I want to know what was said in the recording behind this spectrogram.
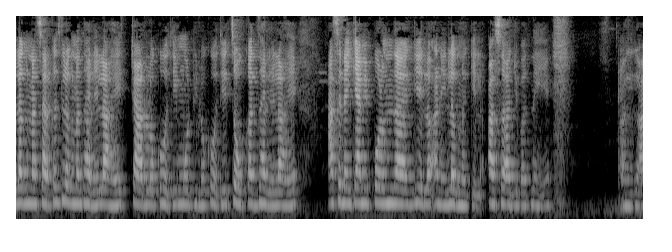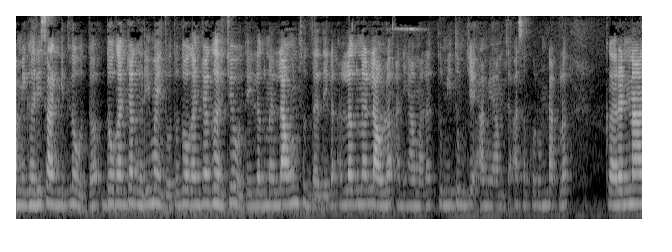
लग्नासारखंच लग्न झालेलं आहे. चार लोक होती मोठी लोक होती चौकात झालेलं आहे. असं नाही की आम्ही पळून जा गेलं आणि लग्न केलं. असं अजिबात नाही आहे आम्ही घरी सांगितलं होतं. दोघांच्या घरी माहीत होतं. दोघांच्या घरचे होते. लग्न लावून सुद्धा दिलं. लग्न लावलं आणि आम्हाला तुम्ही तुमचे आम्ही आमचं असं करून टाकलं. कारण ना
